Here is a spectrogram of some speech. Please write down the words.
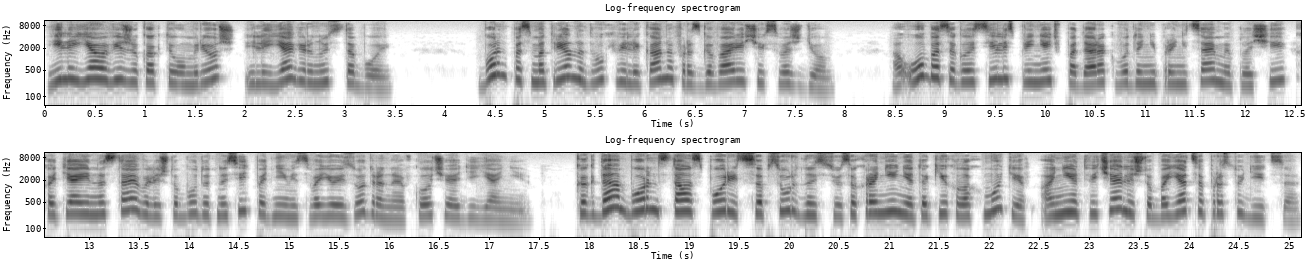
Или я увижу, как ты умрешь, или я вернусь с тобой». Борн посмотрел на двух великанов, разговаривающих с вождем. А оба согласились принять в подарок водонепроницаемые плащи, хотя и настаивали, что будут носить под ними свое изодранное в клочья одеяние. Когда Борн стал спорить с абсурдностью сохранения таких лохмотьев, они отвечали, что боятся простудиться.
